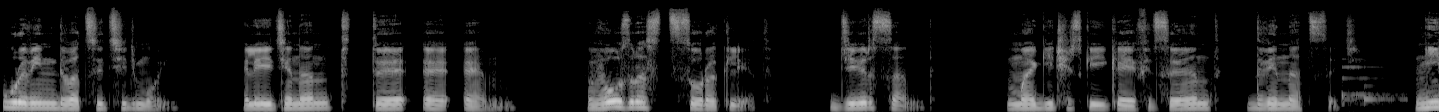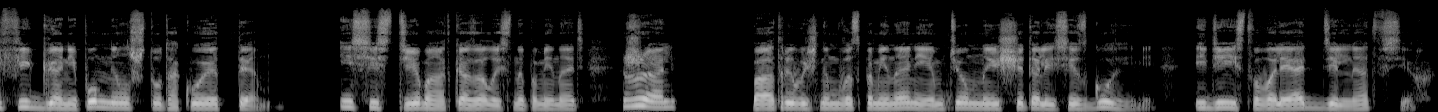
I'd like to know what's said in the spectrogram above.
Уровень 27. Лейтенант Т.Э.М. Возраст 40 лет. Диверсант. Магический коэффициент 12. Нифига не помнил, что такое ТЭМ. И система отказалась напоминать. Жаль. По отрывочным воспоминаниям темные считались изгоями и действовали отдельно от всех.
